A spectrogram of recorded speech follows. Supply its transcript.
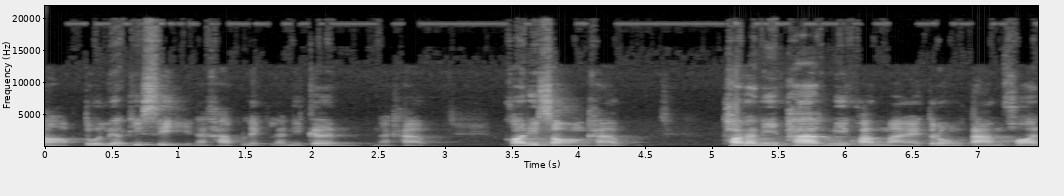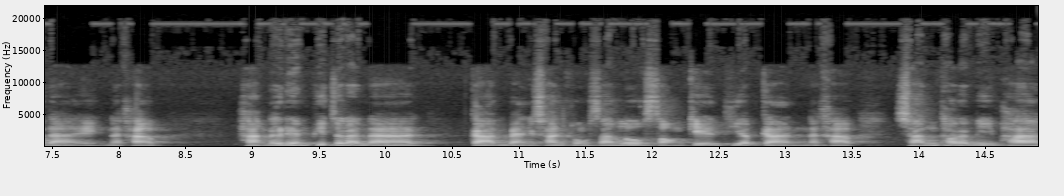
ตอบตัวเลือกที่ 4 นะครับ เหล็กและนิกเกิลนะครับ ข้อที่ 2 ครับธรณีภาคมีความหมายตรงตามข้อใดนะครับ หากนักเรียนพิจารณาการแบ่งชั้นโครงสร้างโลก 2 เกณฑ์เทียบกันนะครับ ชั้นธรณีภาค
